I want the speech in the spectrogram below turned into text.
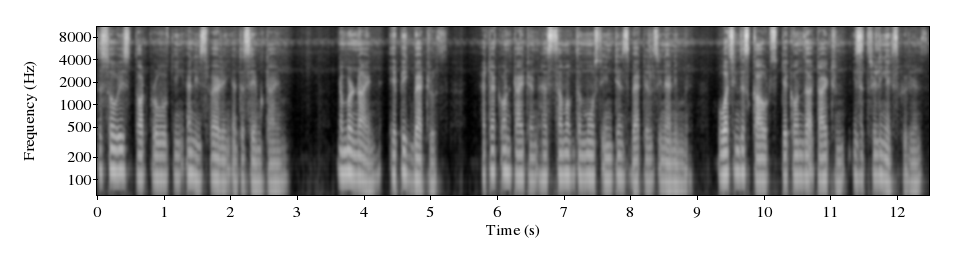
The show is thought-provoking and inspiring at the same time. Number 9. Epic Battles Attack on Titan has some of the most intense battles in anime. Watching the scouts take on the Titan is a thrilling experience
